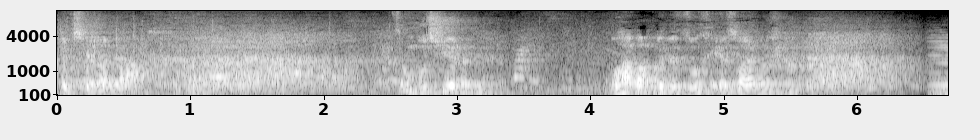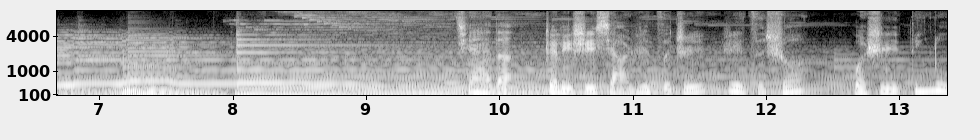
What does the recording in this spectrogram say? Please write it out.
不起老家？怎么不去了呢？我害怕回来做核酸。亲爱的，这里是小日子之日子说，我是丁璐。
